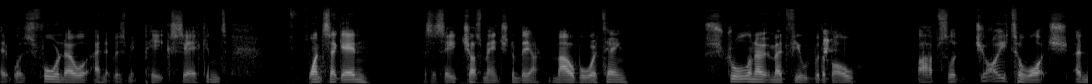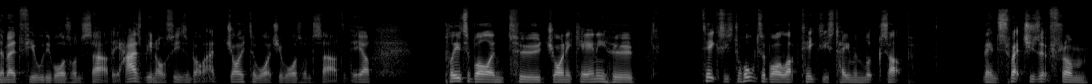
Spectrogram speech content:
It was 4 0 and it was McPake second. Once again, as I say, just mentioned him there, Mal Boateng strolling out of midfield with the ball, absolute joy to watch in the midfield he was on Saturday. Has been all season, but what a joy to watch he was on Saturday there. Plays the ball into Johnny Kenny, who takes his to holds the ball up, takes his time and looks up, then switches it from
